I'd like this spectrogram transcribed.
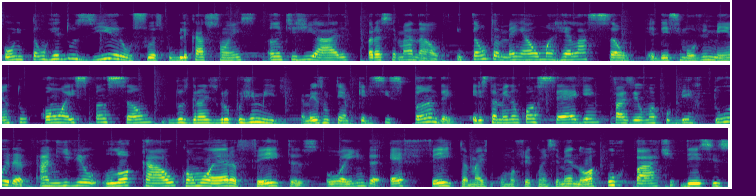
ou então reduziram suas publicações antes diária para semanal. Então também há uma relação desse movimento com a expansão dos grandes grupos de mídia. Ao mesmo tempo que eles se expandem, eles também não conseguem fazer uma cobertura a nível local, como era feitas ou ainda é feita, mas com uma frequência menor, por parte desses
